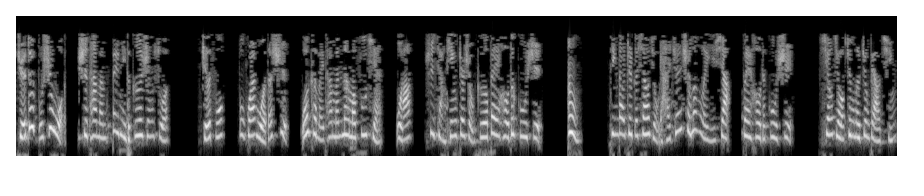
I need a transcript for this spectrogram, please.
绝对不是我，是他们被你的歌声所折服，不关我的事。我可没他们那么肤浅，我啊是想听这首歌背后的故事。嗯，听到这个，萧九还真是愣了一下。背后的故事，萧九正了正表情，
